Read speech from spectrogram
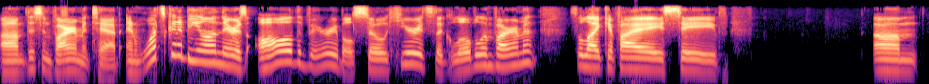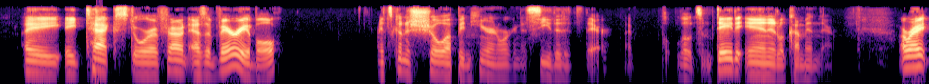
Um, this environment tab. And what's going to be on there is all the variables. So here it's the global environment. So like if I save um, a, a text or found as a variable, it's going to show up in here and we're going to see that it's there. I load some data in, it'll come in there. All right.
